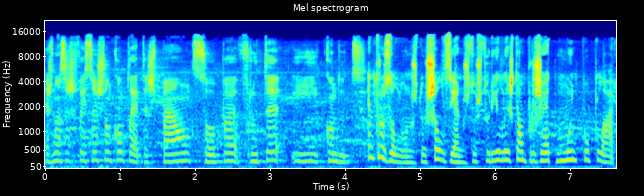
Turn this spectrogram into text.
As nossas refeições são completas: pão, sopa, fruta e conduto. Entre os alunos dos Salesianos do Estoril, este é um projeto muito popular.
